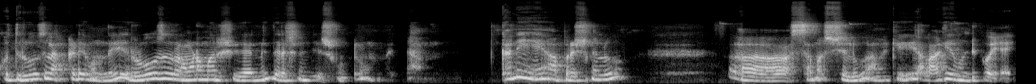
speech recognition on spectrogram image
కొద్ది రోజులు అక్కడే ఉంది. రోజు రమణ మహర్షి గారిని దర్శనం చేసుకుంటూ ఉంది. కానీ ఆ ప్రశ్నలు సమస్యలు ఆమెకి అలాగే ఉండిపోయాయి.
